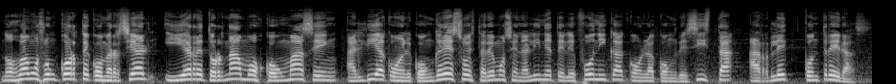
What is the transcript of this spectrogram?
Nos vamos a un corte comercial y ya retornamos con más en Al día con el Congreso. Estaremos en la línea telefónica con la congresista Arlet Contreras.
